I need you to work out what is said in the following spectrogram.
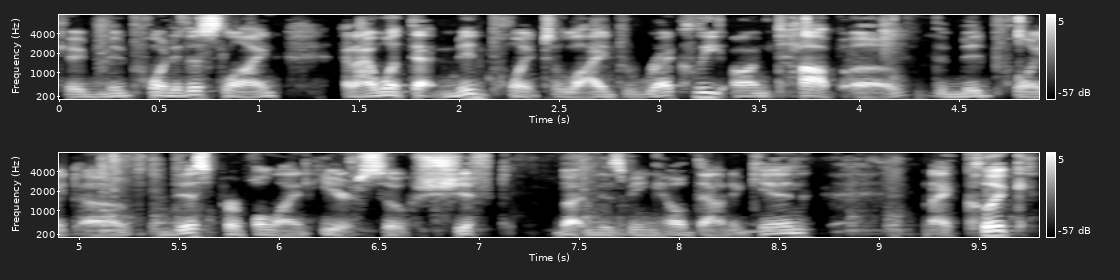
Okay, midpoint of this line. And I want that midpoint to lie directly on top of the midpoint of this purple line here. So shift button is being held down again. And I click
